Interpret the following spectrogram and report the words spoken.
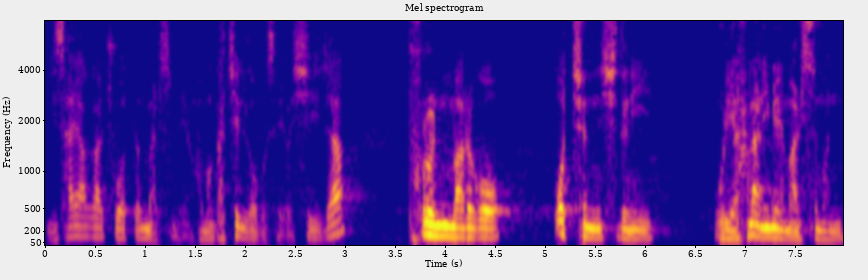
이사야가 주었던 말씀이에요. 한번 같이 읽어보세요. 시작. 풀은 마르고 꽃은 시드니 우리 하나님의 말씀은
